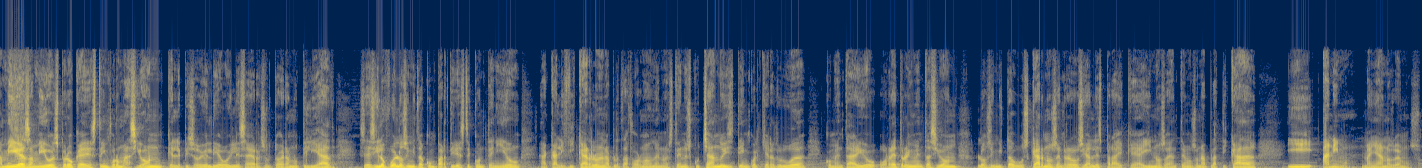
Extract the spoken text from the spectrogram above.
Amigas, amigos, espero que esta información, que el episodio del día de hoy les haya resultado de gran utilidad. Si así lo fue, los invito a compartir este contenido, a calificarlo en la plataforma donde nos estén escuchando y si tienen cualquier duda, comentario o retroalimentación, los invito a buscarnos en redes sociales para que ahí nos aventemos una platicada y ánimo. Mañana nos vemos.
